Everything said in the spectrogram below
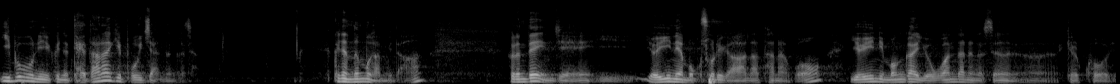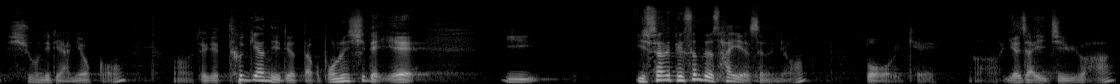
이 부분이 그냥 대단하게 보이지 않는 거죠. 그냥 넘어갑니다. 그런데 이제 이 여인의 목소리가 나타나고 여인이 뭔가 요구한다는 것은 어, 결코 쉬운 일이 아니었고 어, 되게 특이한 일이었다고 보는 시대에 이 이스라엘 백성들 사이에서는요 또 이렇게 어, 여자의 지위와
